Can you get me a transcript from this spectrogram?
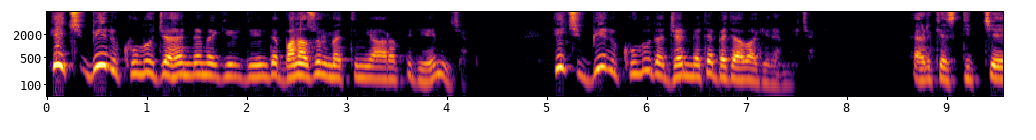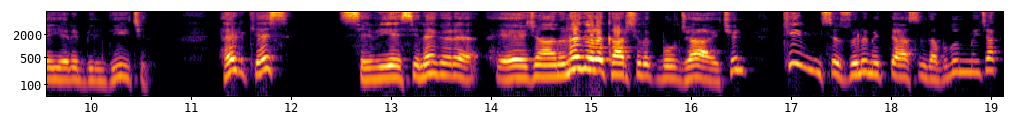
hiçbir kulu cehenneme girdiğinde bana zulmettin ya Rabbi diyemeyecek. Hiçbir kulu da cennete bedava giremeyecek. Herkes gideceği yeri bildiği için herkes seviyesine göre, heyecanına göre karşılık bulacağı için kimse zulüm iddiasında bulunmayacak.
